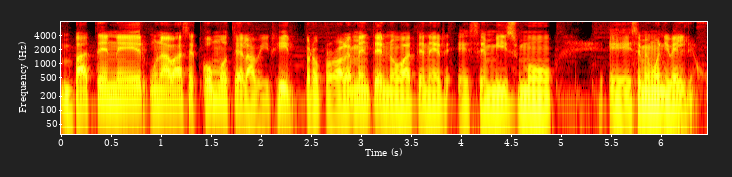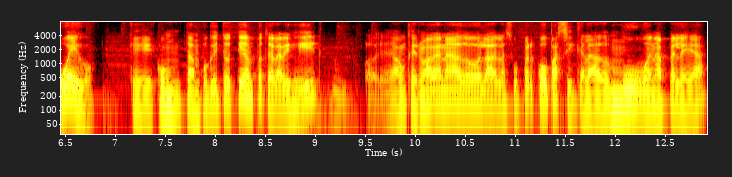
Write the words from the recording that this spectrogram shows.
va a tener una base como Tel Aviv pero probablemente no va a tener ese mismo, eh, ese mismo nivel de juego. Que con tan poquito tiempo Tel Aviv eh, aunque no ha ganado la, Supercopa, sí que le ha dado muy buena pelea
